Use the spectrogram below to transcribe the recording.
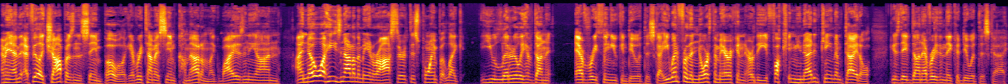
I mean, I I feel like Ciampa's in the same boat. Like every time I see him come out, I'm like, why isn't he on? I know why he's not on the main roster at this point, but like, you literally have done everything you can do with this guy. He went for the North American or the fucking United Kingdom title because they've done everything they could do with this guy.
